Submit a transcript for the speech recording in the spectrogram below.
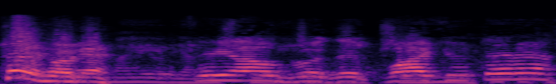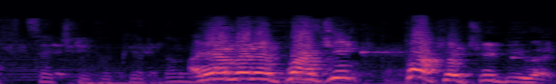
Co Janusz To ja będę płacił teraz? A ja będę 3 płacić? Po co cię biłeś?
